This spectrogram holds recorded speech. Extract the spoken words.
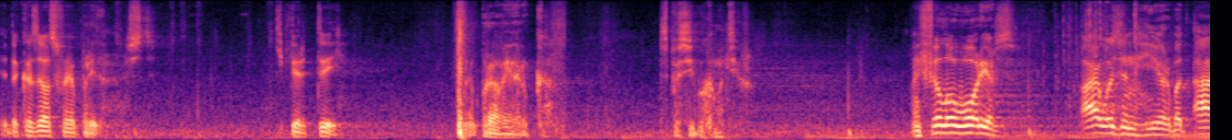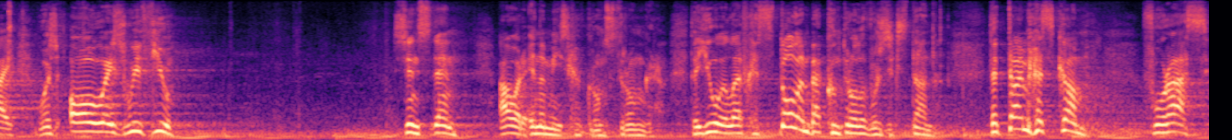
ты доказал свою преданность. Теперь ты моя правая рука. Спасибо, командир. My fellow warriors, I wasn't here, but I was always with you. Since then, our enemies have grown stronger. The ULF has stolen back control of Urzikstan. The time has come for us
